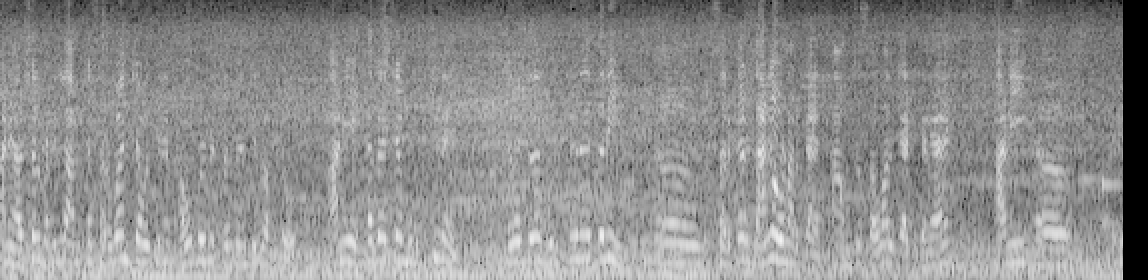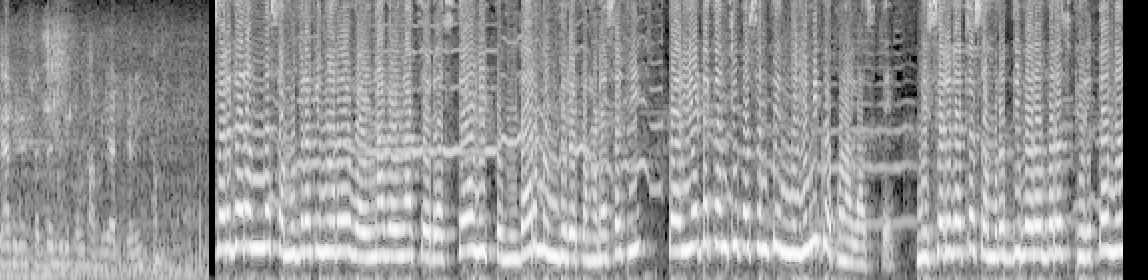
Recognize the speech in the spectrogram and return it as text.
आणि हर्षल पाटीलला आमच्या सर्वांच्या वतीने भावपूर्ण श्रद्धांजली वागतो आणि एखाद्याच्या मृत्यूने खरं तर मृत्यूने तरी सरकार जागा होणार काय हा आमचा सवाल या ठिकाणी आहे. आणि या ठिकाणी श्रद्धांजली करून आम्ही या ठिकाणी थांबतो. निसर्गरम्य समुद्रकिनारे वळणावळणाचे रस्ते आणि टुंडार मंदिरे पाहण्यासाठी पर्यटकांची पसंती नेहमी कोकणाला असते. निसर्गाच्या समृद्धी बरोबरच फिरताना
